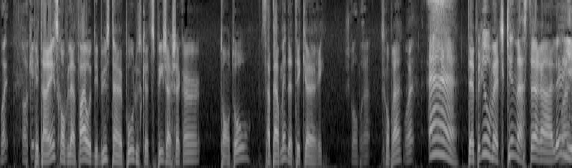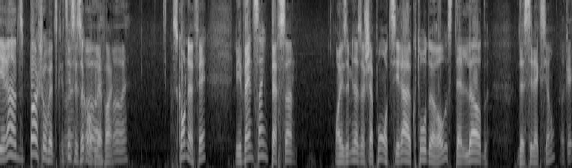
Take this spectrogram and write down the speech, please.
Oui. OK. Puis étant donné ce qu'on voulait faire au début, c'était un pool où ce que tu piges à chacun ton tour. Ça permet de t'écœurer. Je comprends. Tu comprends? Ouais. Ah! T'as pris Ovechkin à ce rang-là. Ouais. Il est rendu poche Ovechkin. Tu sais, c'est ça qu'on voulait faire. Ce qu'on a fait, les 25 personnes, on les a mis dans un chapeau, on tirait à couteau de rose. C'était l'ordre de sélection. OK.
